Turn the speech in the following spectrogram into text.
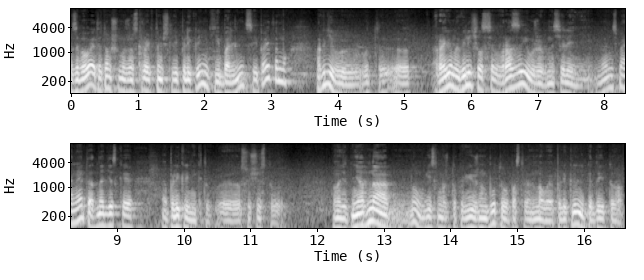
забывает о том, что нужно строить в том числе и поликлиники, и больницы. И поэтому, а где вы? Вот, э, район увеличился в разы уже в населении. Но несмотря на это, одна детская э, поликлиника тут э, существует. Она говорит, не одна, ну, если может только в Южном Бутово построена новая поликлиника, да и то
